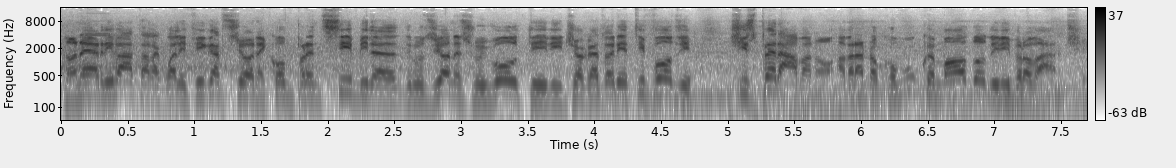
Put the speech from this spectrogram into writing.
Non è arrivata la qualificazione, comprensibile la delusione sui volti di giocatori e tifosi. Ci speravano, avranno comunque modo di riprovarci.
